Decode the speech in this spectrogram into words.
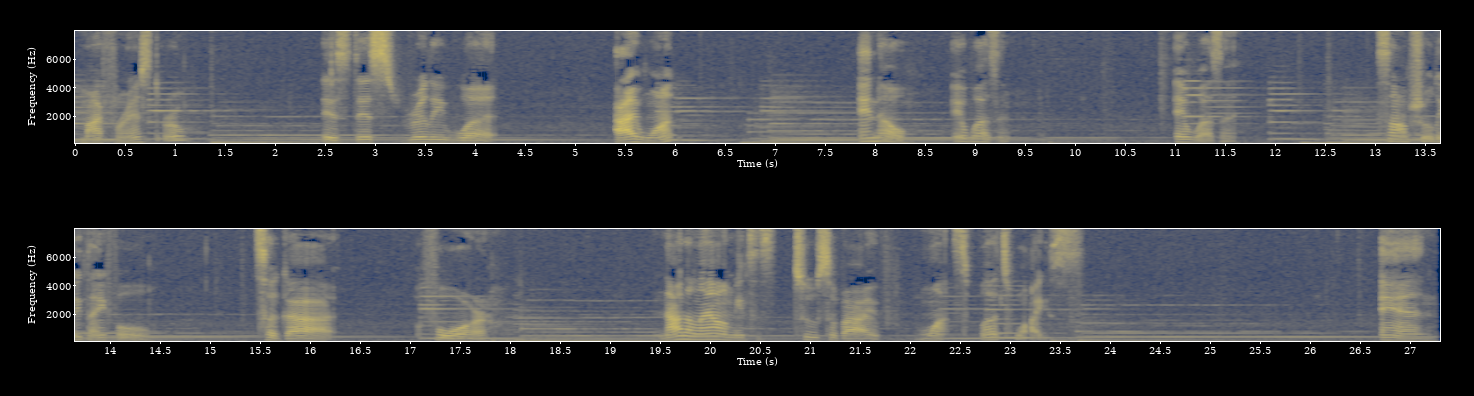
my friends through? Is this really what I want? And no, it wasn't. It wasn't. So I'm truly thankful to God for not allowing me to, to survive once but twice. And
